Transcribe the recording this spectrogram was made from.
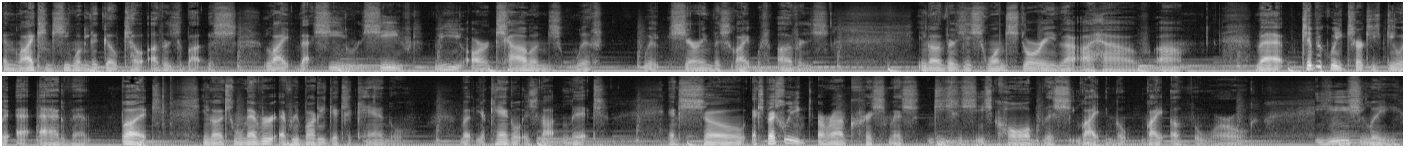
enlightened, she wanted to go tell others about this light that she received. We are challenged with, with sharing this light with others. You know, there's this one story that I have um, that typically churches do it at Advent but, you know, it's whenever everybody gets a candle, but your candle is not lit. And so, especially around Christmas, Jesus is called this light, the light of the world. Usually,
